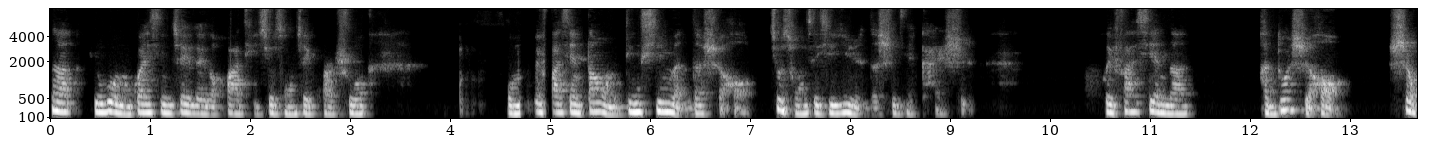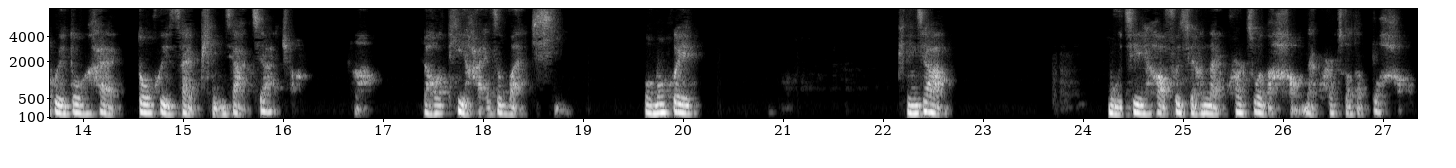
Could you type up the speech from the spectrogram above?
那如果我们关心这类的话题，就从这块说。我们会发现，当我们盯新闻的时候，就从这些艺人的事件开始，会发现呢，很多时候社会都还都会在评价家长啊，然后替孩子惋惜。我们会评价母亲也好，父亲也好哪块做的好，哪块做的不好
